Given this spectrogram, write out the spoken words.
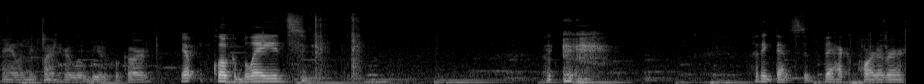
Hey, let me find her little beautiful card. Yep, Cloak of Blades. I think that's the back part of her.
